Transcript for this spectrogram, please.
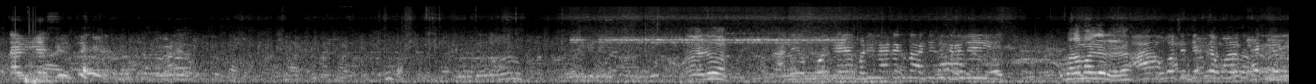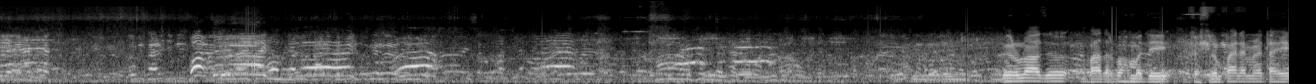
सत्तावीस सत्तावीस आणि उभं ते बडी नाटक तर आधी करायली मला मानले रे. हा मित्रांनो आज बाजारभावामध्ये घसरण पाहायला मिळत आहे.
